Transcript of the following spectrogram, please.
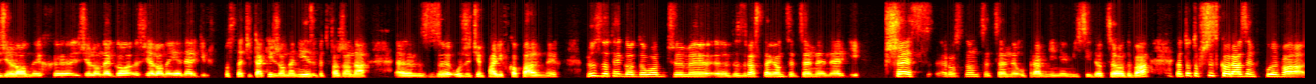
zielonych, zielonego, zielonej energii w postaci takiej, że ona nie jest wytwarzana z użyciem paliw kopalnych, plus do tego dołączymy wzrastające ceny energii przez rosnące ceny uprawnień emisji do CO2, no to to wszystko razem wpływa,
